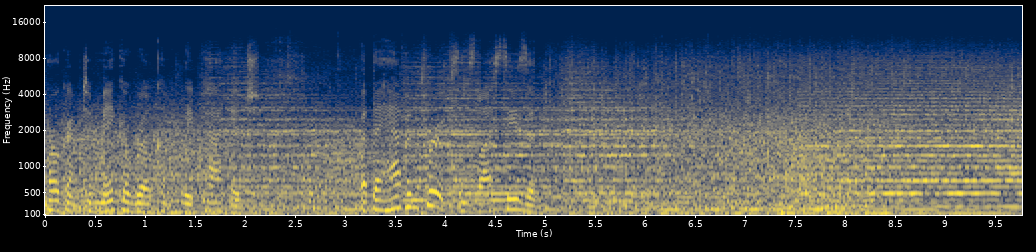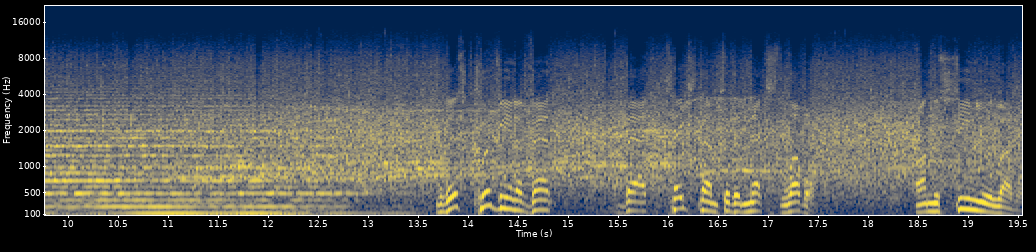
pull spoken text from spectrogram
program to make a real complete package. But they have improved since last season. Well, this could be an event that takes them to the next level on the senior level.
